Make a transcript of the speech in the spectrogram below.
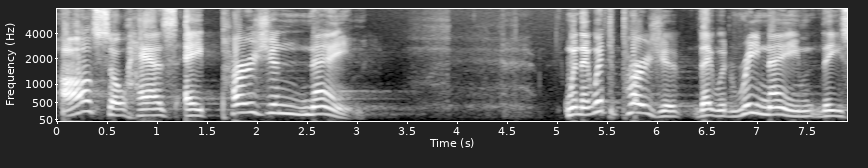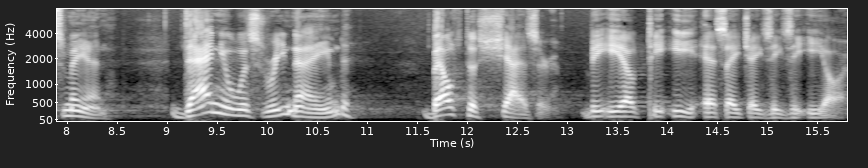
also has a Persian name. When they went to Persia, they would rename these men. Daniel was renamed Belteshazzar, B E L T E S H A Z Z E R.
